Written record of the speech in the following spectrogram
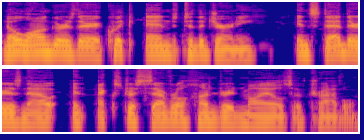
No longer is there a quick end to the journey. Instead, there is now an extra several hundred miles of travel.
